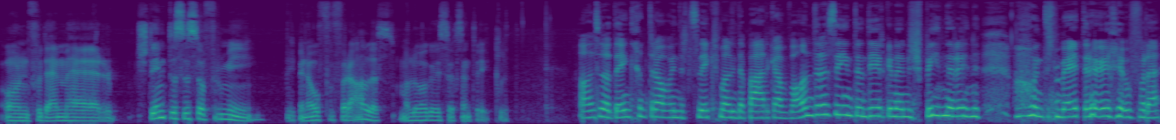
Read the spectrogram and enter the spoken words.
Und von dem her stimmt das so für mich. Ich bin offen für alles. Mal schauen, wie es sich entwickelt. Also denken daran, wenn ihr das nächste Mal in den Bergen am Wandern sind und irgendeine Spinnerin 100 Meter Höhe auf einer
